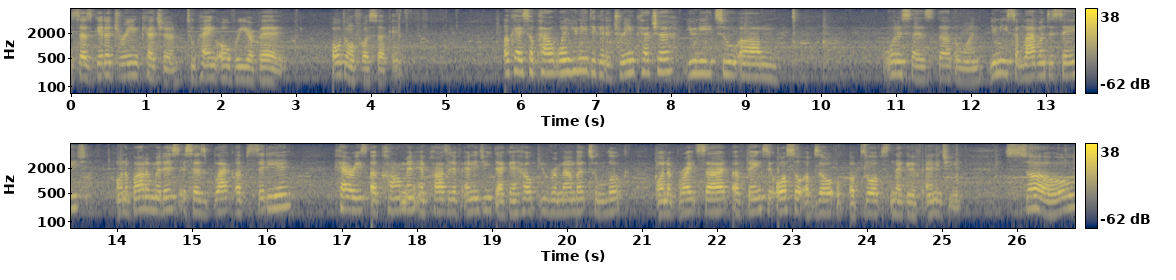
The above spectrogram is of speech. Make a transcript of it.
It says, get a dream catcher to hang over your bed. Hold on for a second. Okay, so pile one, you need to get a dream catcher. You need to, um, what it says, the other one. You need some lavender sage. On the bottom of this, it says black obsidian. Carries a calming and positive energy that can help you remember to look on the bright side of things. It also absorb, absorbs negative energy. So,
